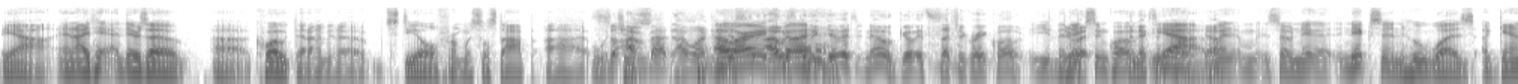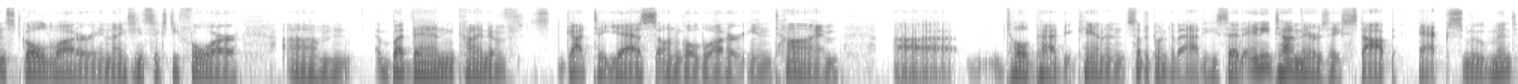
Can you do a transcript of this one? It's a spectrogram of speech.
Yeah, and I think there's a uh, quote that I'm going to steal from Whistlestop. Uh, so I'm about. I wanted. To oh, just, right, I was going to give it. No, go. It's such a great quote. The Do Nixon it. quote. The Nixon yeah, quote. Yeah. When, so Nixon, who was against Goldwater in 1964, um, but then kind of got to yes on Goldwater in time. Uh, told Pat Buchanan subsequent to that, he said, anytime there is a stop X movement,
